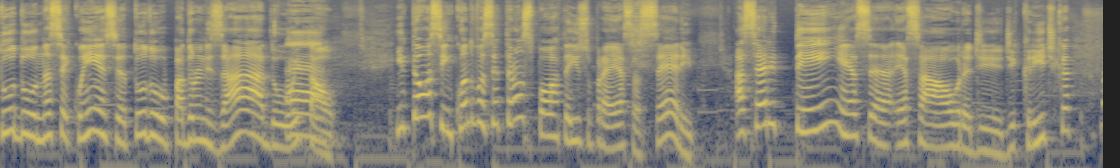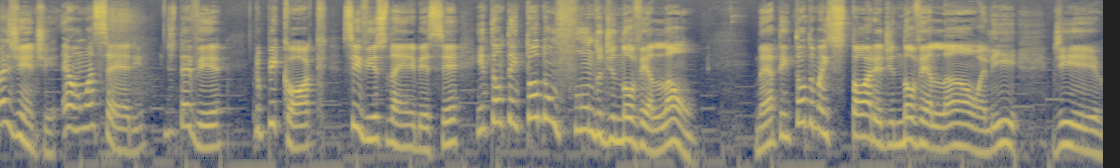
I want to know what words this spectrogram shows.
tudo na sequência, tudo padronizado é. e tal. Então, assim, quando você transporta isso para essa série, a série tem essa, essa aura de, de crítica, mas, gente, é uma série de TV do Peacock, serviço da NBC, então tem todo um fundo de novelão, né? Tem toda uma história de novelão ali, de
